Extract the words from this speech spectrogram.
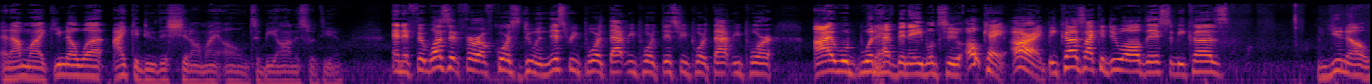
And I'm like, you know what? I could do this shit on my own, to be honest with you. And if it wasn't for, of course, doing this report, that report, this report, that report, I would, would have been able to, okay, all right, because I could do all this and because, you know,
